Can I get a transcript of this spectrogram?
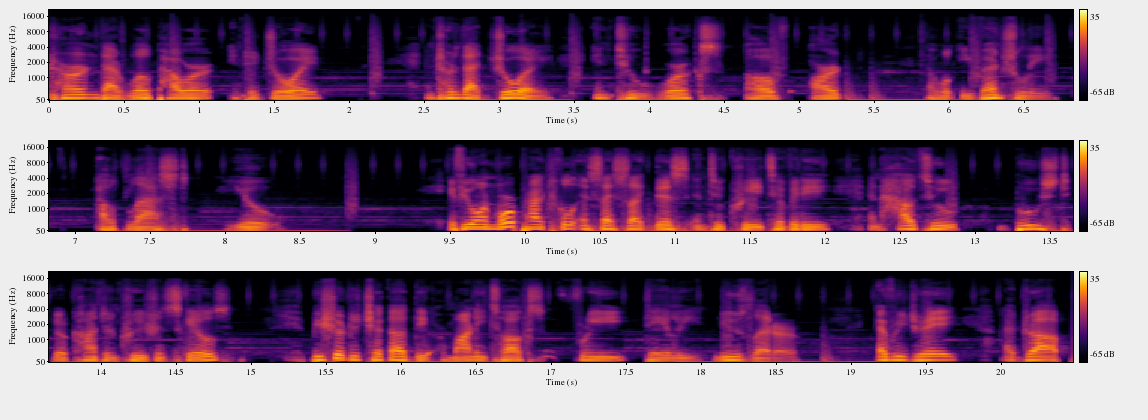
turn that willpower into joy, and turn that joy into works of art that will eventually outlast you. If you want more practical insights like this into creativity and how to boost your content creation skills, be sure to check out the Armani Talks free daily newsletter. Every day, I drop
